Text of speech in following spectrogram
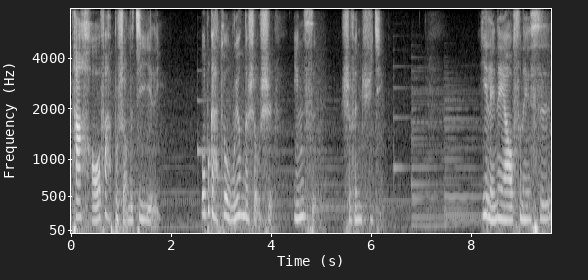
他毫发不爽的记忆里。我不敢做无用的手势，因此十分拘谨。伊雷内奥·富内斯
